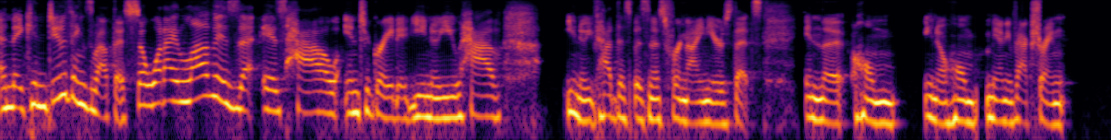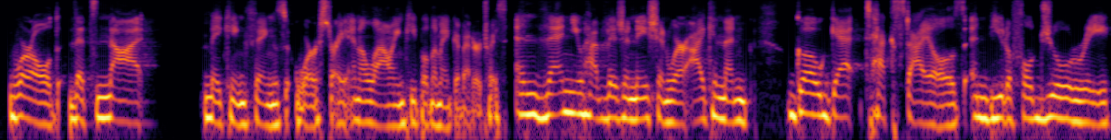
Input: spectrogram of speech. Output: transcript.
and they can do things about this. So what I love is that is how integrated, you know, you have you know, you've had this business for nine years that's in the home, you know, home manufacturing world that's not making things worse, right? And allowing people to make a better choice. And then you have Vision Nation where I can then go get textiles and beautiful jewelry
